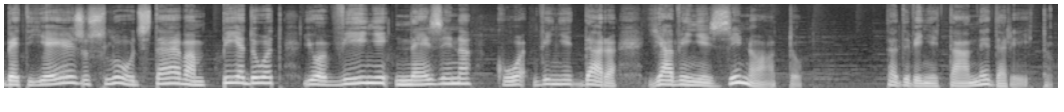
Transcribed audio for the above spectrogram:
bet Jēzus lūdz tēvam piedot, jo viņi nezina, ko viņi dara. Ja viņi zinātu, tad viņi tā nedarītu.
